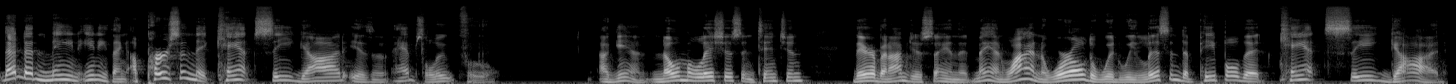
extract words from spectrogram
that doesn't mean anything. A person that can't see God is an absolute fool. Again, no malicious intention there, but I'm just saying that, man, why in the world would we listen to people that can't see God,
